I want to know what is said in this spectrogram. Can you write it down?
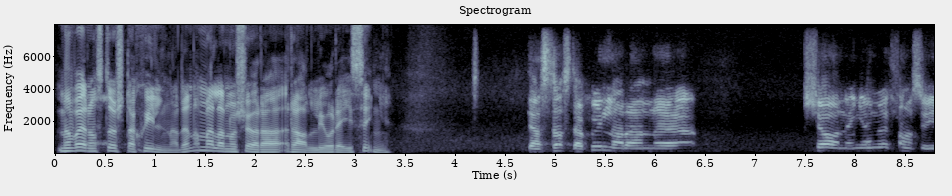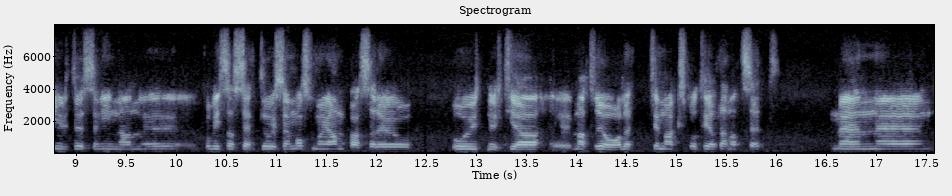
Men vad är de största skillnaderna mellan att köra rally och racing? Den största skillnaden eh, Körningen fanns ju givetvis sedan innan eh, på vissa sätt och sen måste man ju anpassa det och och utnyttja eh, materialet till max på ett helt annat sätt. Men eh,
